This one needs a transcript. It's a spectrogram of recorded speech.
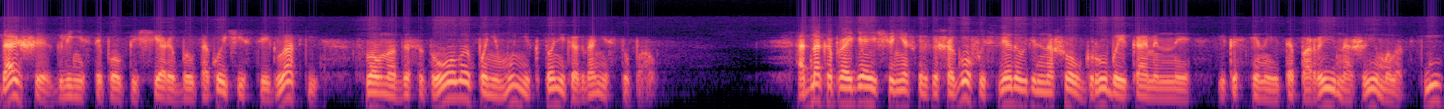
Дальше глинистый пол пещеры был такой чистый и гладкий, словно до Сатуола по нему никто никогда не ступал. Однако, пройдя еще несколько шагов, исследователь нашел грубые каменные и костяные топоры, ножи, молотки.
